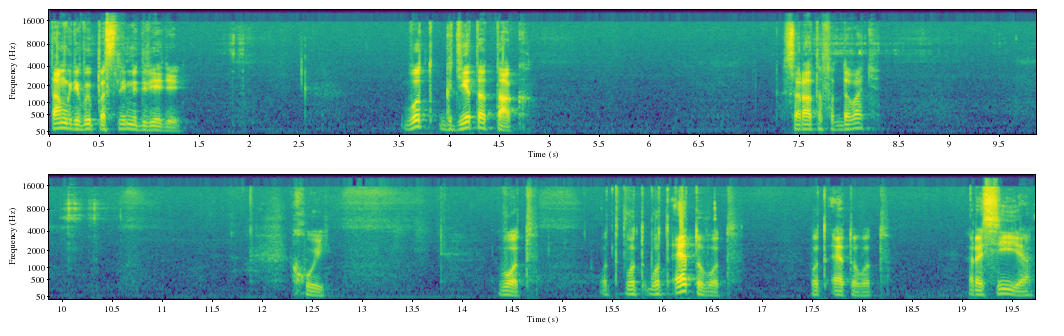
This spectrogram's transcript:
Там, где вы пасли медведей. Вот где-то так. Саратов отдавать? Хуй. Вот. Вот, вот, вот эту вот, вот эту вот Россия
